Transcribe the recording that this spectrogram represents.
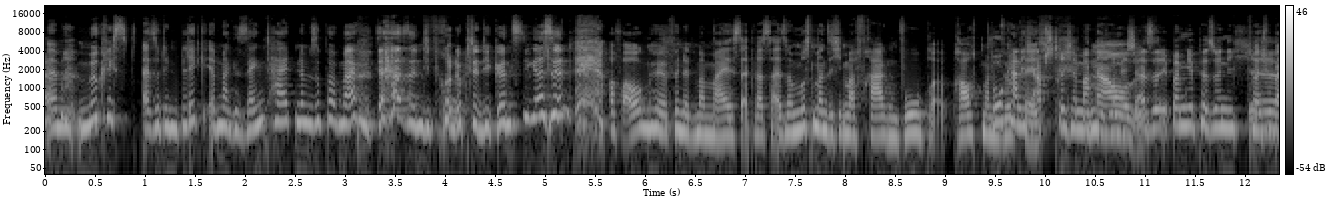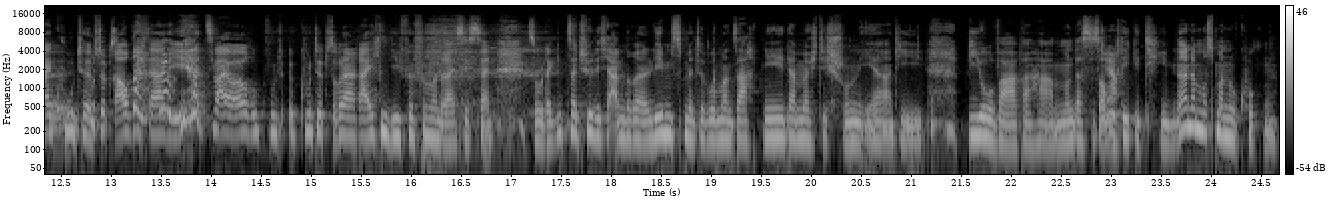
ähm, möglichst, also den Blick immer gesenkt halten im Supermarkt. Da sind die Produkte, die günstiger sind. Auf Augenhöhe findet man meist etwas. Also muss man sich immer fragen, wo braucht man wo wirklich. Wo kann ich Abstriche machen? Genau. Also bei mir persönlich. Zum Beispiel bei äh, Q-Tips. Brauche ich da die zwei Euro Q-Tips oder reichen die für 35 Cent? So, da gibt's natürlich andere Lebensmittel, wo man sagt, nee, da möchte ich schon eher die Bioware haben. Und das ist auch ja. legitim. Ne? Da muss man nur gucken.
